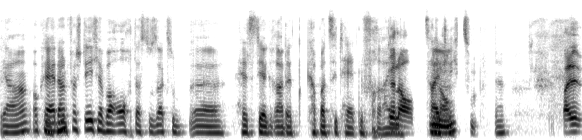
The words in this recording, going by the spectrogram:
Ja, okay, Mhm. dann verstehe ich aber auch, dass du sagst, du äh, hältst dir gerade Kapazitäten frei. Genau. Zeitlich zum. Ja. Weil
